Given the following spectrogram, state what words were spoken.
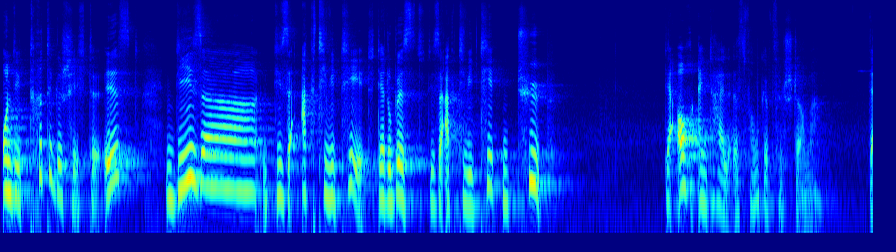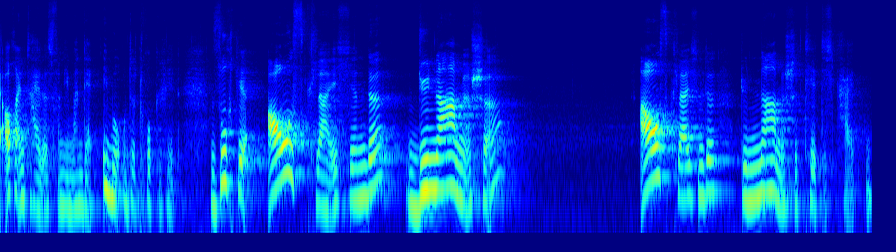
Und die dritte Geschichte ist, diese, diese Aktivität, der du bist, dieser Aktivitätentyp, der auch ein Teil ist vom Gipfelstürmer, der auch ein Teil ist von jemandem, der immer unter Druck gerät. Such dir ausgleichende, dynamische, ausgleichende, dynamische Tätigkeiten.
